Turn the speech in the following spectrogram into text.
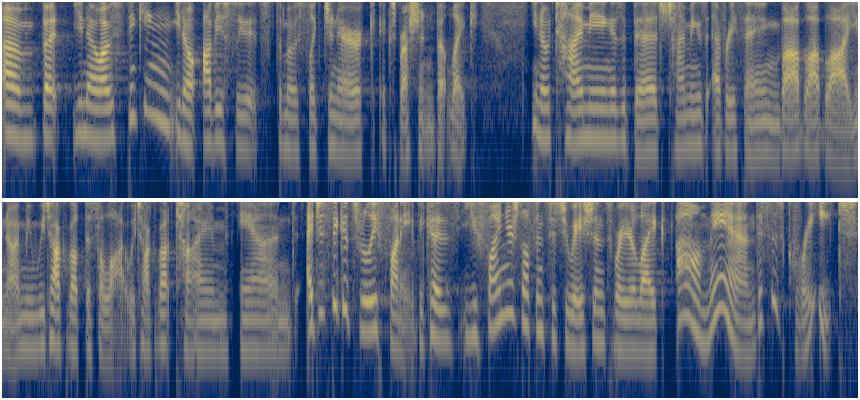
um, but you know, I was thinking, you know, obviously it's the most like generic expression, but like, you know, timing is a bitch, timing is everything, blah, blah, blah. You know, I mean, we talk about this a lot. We talk about time. And I just think it's really funny because you find yourself in situations where you're like, oh man, this is great.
